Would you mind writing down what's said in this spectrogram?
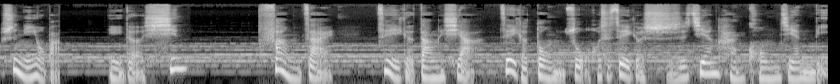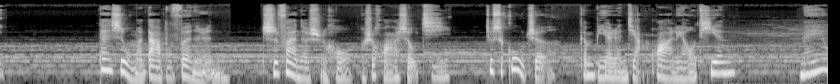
是你有把你的心放在这个当下、这个动作，或是这个时间和空间里。但是我们大部分的人吃饭的时候，不是划手机，就是顾着跟别人讲话聊天，没有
